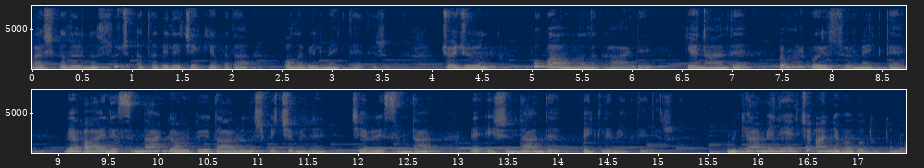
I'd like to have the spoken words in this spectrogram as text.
başkalarına suç atabilecek yapıda olabilmektedir. Çocuğun bu bağımlılık hali genelde ömür boyu sürmekte ve ailesinden gördüğü davranış biçimini çevresinden ve eşinden de beklemektedir. Mükemmeliyetçi anne baba tutumu.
